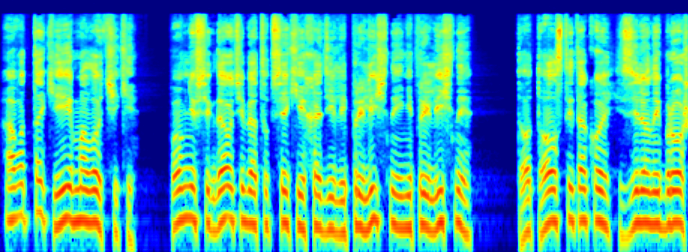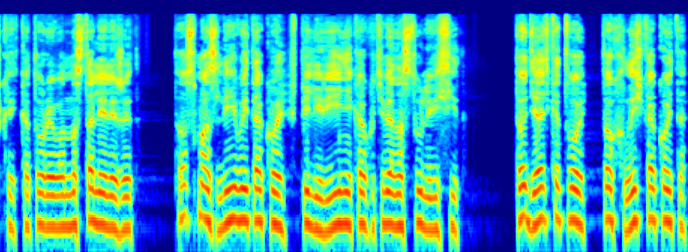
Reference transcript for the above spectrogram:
«А вот такие молодчики. Помню, всегда у тебя тут всякие ходили, приличные и неприличные. То толстый такой, с зеленой брошкой, которая вон на столе лежит, то смазливый такой, в пелерине, как у тебя на стуле висит. То дядька твой, то хлыщ какой-то.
